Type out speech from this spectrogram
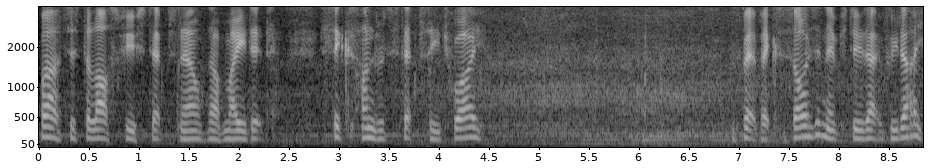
Well, it's just the last few steps now. I've made it 600 steps each way. It's a bit of exercise, isn't it, if you do that every day?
